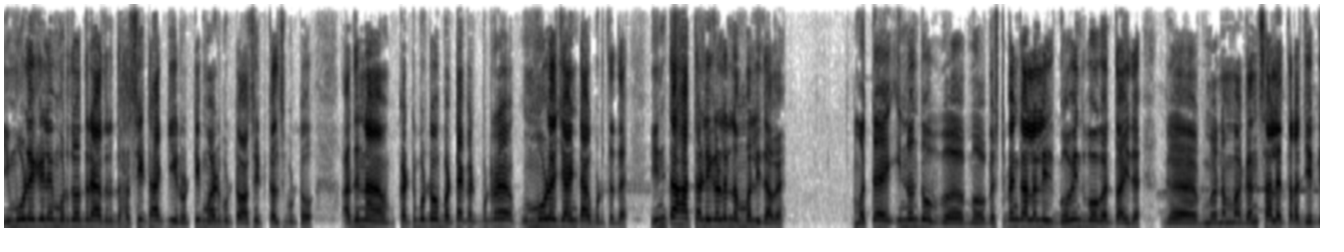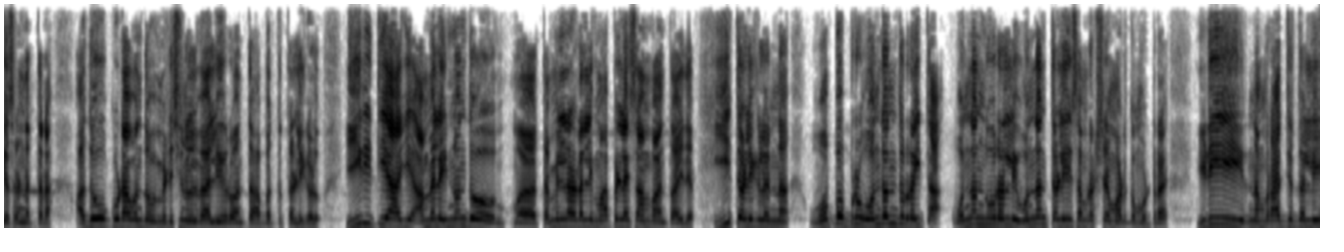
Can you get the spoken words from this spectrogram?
ಈ ಮೂಳೆಗಳೇ ಮುರಿದೋದ್ರೆ ಅದ್ರದ್ದು ಹಸಿಟ್ಟು ಹಾಕಿ ರೊಟ್ಟಿ ಮಾಡಿಬಿಟ್ಟು ಹಸಿಟ್ಟು ಕಲಿಸ್ಬಿಟ್ಟು, ಅದನ್ನು ಕಟ್ಬಿಟ್ಟು, ಬಟ್ಟೆ ಕಟ್ಬಿಟ್ರೆ ಮೂಳೆ ಜಾಯಿಂಟ್ ಆಗಿಬಿಡ್ತದೆ. ಇಂತಹ ತಳಿಗಳು ನಮ್ಮಲ್ಲಿದ್ದಾವೆ ಮತ್ತು ಇನ್ನೊಂದು ವೆಸ್ಟ್ ಬೆಂಗಾಲಲ್ಲಿ ಗೋವಿಂದ್ ಭೋಗ್ ಅಂತ ಇದೆ. ನಮ್ಮ ಗನ್ಸಾಲೆ ಥರ ಜೀರಿಗೆ ಸಣ್ಣ ಥರ ಅದು ಕೂಡ ಒಂದು ಮೆಡಿಸಿನಲ್ ವ್ಯಾಲ್ಯೂ ಇರುವಂತಹ ಭತ್ತ ತಳಿಗಳು. ಈ ರೀತಿಯಾಗಿ ಆಮೇಲೆ ಇನ್ನೊಂದು ತಮಿಳುನಾಡಲ್ಲಿ ಮಾಪಿಳ್ಳೆ ಸಾಂಬ ಅಂತ ಇದೆ. ಈ ತಳಿಗಳನ್ನು ಒಬ್ಬೊಬ್ಬರು ಒಂದೊಂದು ರೈತ, ಒಂದೊಂದು ಊರಲ್ಲಿ ಒಂದೊಂದು ತಳಿ ಸಂರಕ್ಷಣೆ ಮಾಡ್ಕೊಂಬಿಟ್ರೆ ಇಡೀ ನಮ್ಮ ರಾಜ್ಯದಲ್ಲಿ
